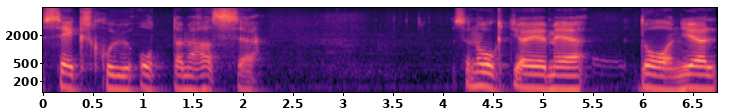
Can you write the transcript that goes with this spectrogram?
6, 7, 8 med Hasse. Sen åkte jag ju med Daniel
